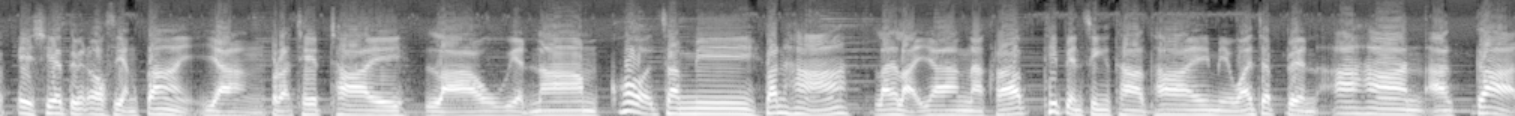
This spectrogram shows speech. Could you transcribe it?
บเอเชียตะวันออกเฉียงใต้อย่างประเทศไทย ลาว เวียดนาม ก็จะมีปัญหาหลาย ๆ อย่างนะครับ ที่เป็นสิ่งท้าทายไม่ว่าจะเป็นอาหารอากาศ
